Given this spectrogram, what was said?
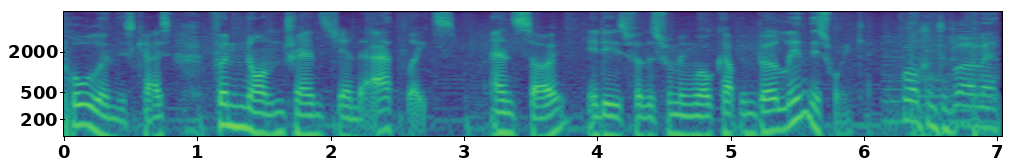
pool in this case, for non transgender athletes. And so it is for the Swimming World Cup in Berlin this weekend. Welcome to Berlin.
